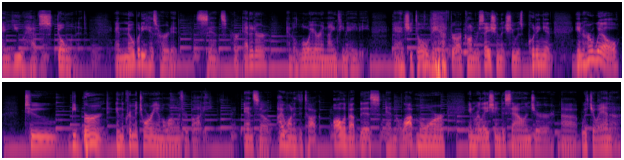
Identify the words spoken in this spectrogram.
and you have stolen it. And nobody has heard it since her editor and a lawyer in 1980. And she told me after our conversation that she was putting it in her will to be burned in the crematorium along with her body. And so I wanted to talk all about this and a lot more in relation to Salinger uh, with Joanna,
